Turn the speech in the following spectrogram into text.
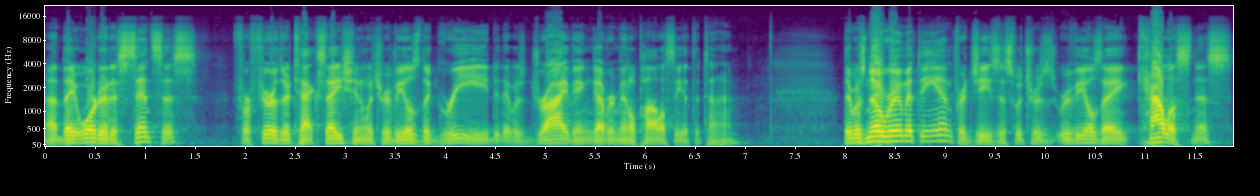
uh, they ordered a census for further taxation, which reveals the greed that was driving governmental policy at the time. There was no room at the inn for Jesus, which was, reveals a callousness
